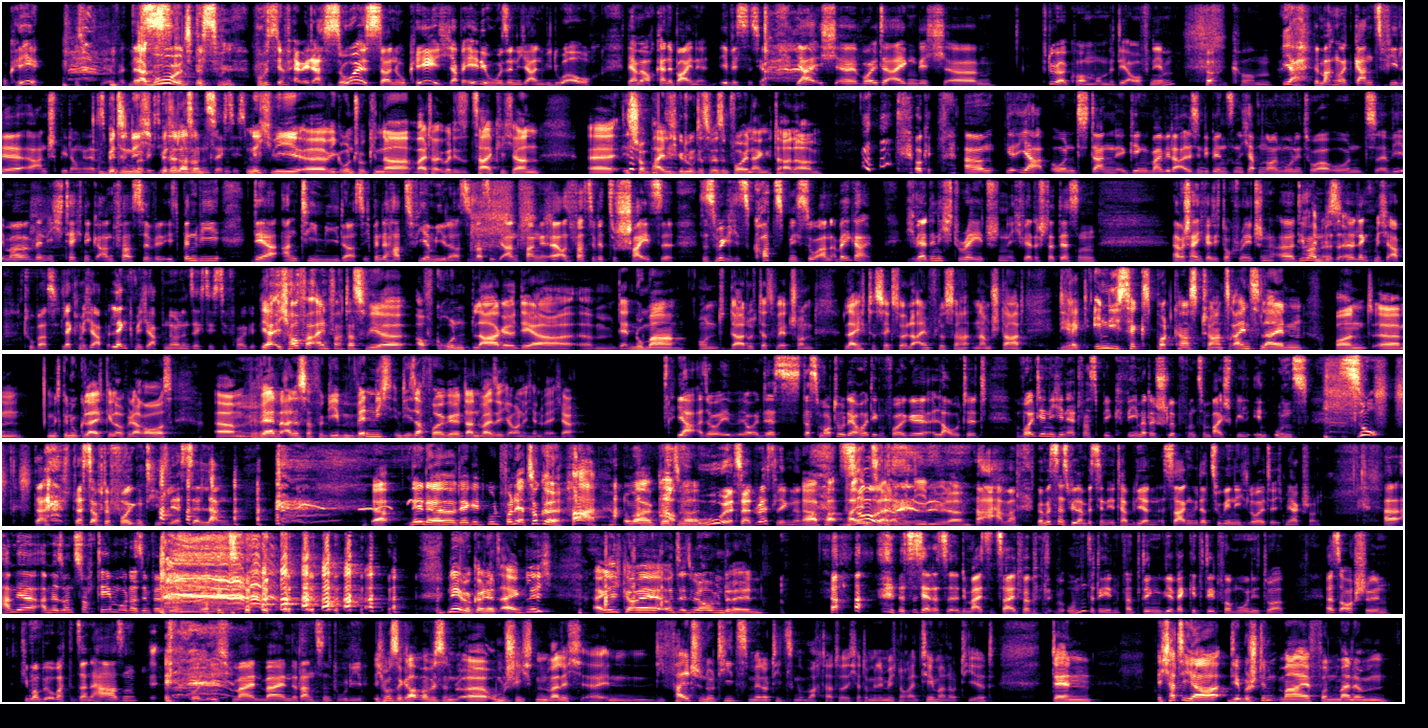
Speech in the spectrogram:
Okay. Das, Na gut. Das wusste ja, wenn das so ist, dann okay. Ich habe ja eh die Hose nicht an, wie du auch. Wir haben ja auch keine Beine. Ihr wisst es ja. Ja, ich äh, wollte eigentlich ähm, früher kommen und mit dir aufnehmen. Komm. Ja. Wir machen heute ganz viele äh, Anspielungen. Bitte nicht. Bitte lass uns nicht wie, äh, wie Grundschulkinder weiter über diese Zahl kichern. Äh, ist schon peinlich genug, dass wir es im Vorhinein getan haben. Okay, ähm, ja, und dann ging mal wieder alles in die Binsen. Ich habe einen neuen Monitor und äh, wie immer, wenn ich Technik anfasse, will ich bin wie der Anti-Midas. Ich bin der Hartz-IV-Midas. Was ich anfange, äh, anfasse, wird zu scheiße. Das ist wirklich, es kotzt mich so an. Aber egal, ich werde nicht ragen. Ich werde stattdessen ja, wahrscheinlich werde ich doch ragen. Äh, Dimon, äh, lenk mich ab. Tu was. Lenk mich ab. Lenk mich ab, 69. Folge. Ja, ich hoffe einfach, dass wir auf Grundlage der, ähm, der Nummer und dadurch, dass wir jetzt schon leichte sexuelle Einflüsse hatten am Start, direkt in die Sex-Podcast-Charts reinsliden und ähm, mit genug Leid geht auch wieder raus. Ähm, mhm. Wir werden alles dafür geben. Wenn nicht in dieser Folge, dann weiß ich auch nicht in welcher. Ja, also äh, das, das Motto der heutigen Folge lautet, wollt ihr nicht in etwas Bequemeres schlüpfen, zum Beispiel in uns? So, das ist auch der Folgentitel, der ist sehr lang. Ja, nee, der, der geht gut von der Zucke. Ha! Und mal kurz mal. Uh, das ist halt Wrestling, ne? Ja, paar, paar so. Insider bedienen wieder. Aber wir müssen das wieder ein bisschen etablieren. Es sagen wieder zu wenig Leute, ich merke schon. Äh, haben, wir, haben wir sonst noch Themen oder sind wir durch? nee, wir können jetzt eigentlich, eigentlich können wir uns jetzt wieder umdrehen. das ist ja das, die meiste Zeit umdrehen, verbringen wir weggedreht vom Monitor. Das ist auch schön. Timon beobachtet seine Hasen und ich mein, mein Ranzentrudi. Ich musste gerade mal ein bisschen äh, umschichten, weil ich äh, in die falsche Notiz mir Notizen gemacht hatte. Ich hatte mir nämlich noch ein Thema notiert. Denn ich hatte ja dir bestimmt mal von meinem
